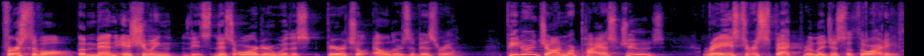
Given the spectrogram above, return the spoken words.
First of all, the men issuing this, this order were the spiritual elders of Israel. Peter and John were pious Jews, raised to respect religious authorities.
